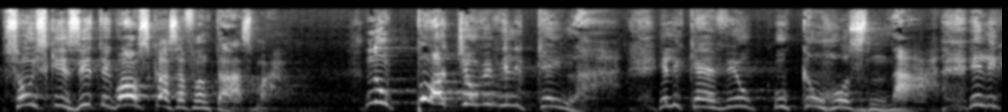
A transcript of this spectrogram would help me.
São esquisitos igual os caça-fantasma. Não pode ouvir, ele quer lá. Ele quer ver o, o cão rosnar. Ele,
